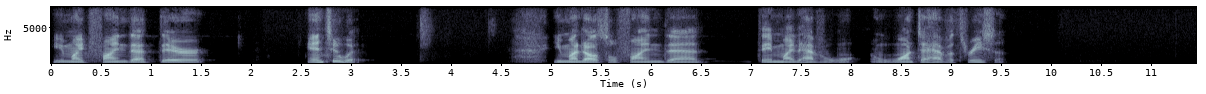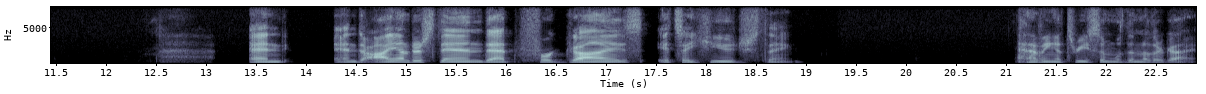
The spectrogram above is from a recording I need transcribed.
You might find that they're into it. You might also find that they might have want to have a threesome. And and I understand that for guys it's a huge thing having a threesome with another guy.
